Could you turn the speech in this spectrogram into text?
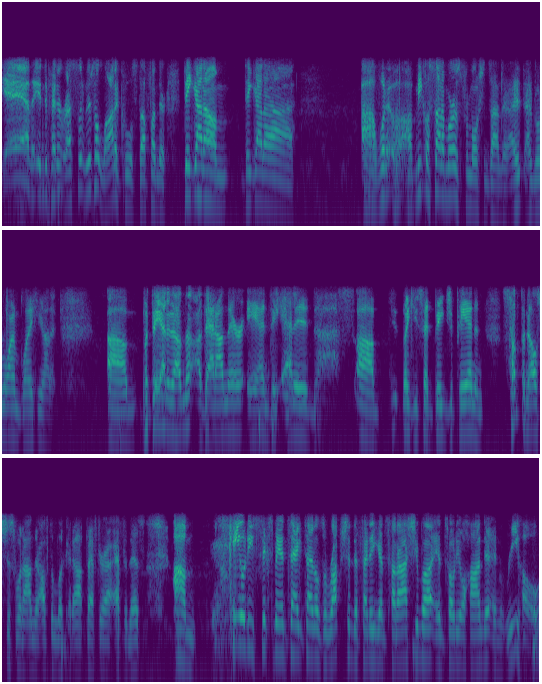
Yeah, the independent wrestling. There's a lot of cool stuff on there. They got um, they got uh, uh, what uh, Meiko Satomura's promotions on there. I, I don't know why I'm blanking on it. Um, but they added on the, that on there, and they added, uh, like you said, Big Japan, and something else just went on there. I'll have to look it up after after this. Um, KOD six man tag titles eruption defending against Harashima, Antonio Honda, and Riho.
